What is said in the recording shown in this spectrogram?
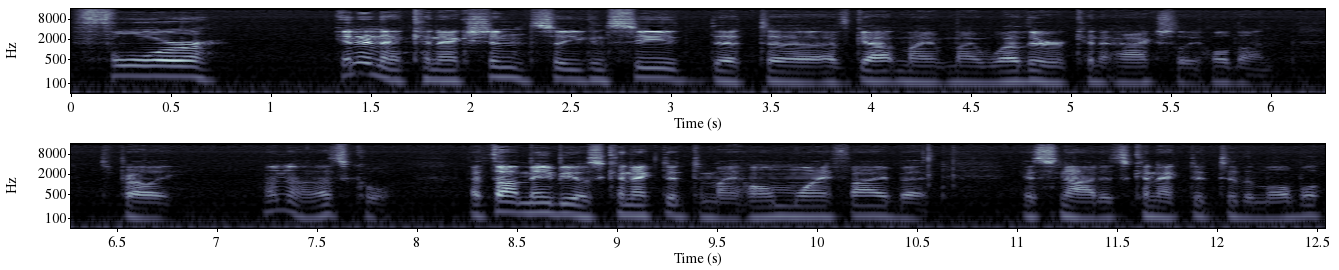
for internet connection. So you can see that uh, I've got my my weather can actually hold on. It's probably oh no, that's cool. I thought maybe it was connected to my home Wi-Fi, but it's not. It's connected to the mobile.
